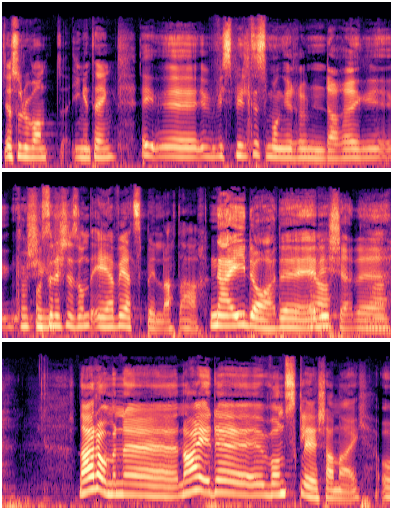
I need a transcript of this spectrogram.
Ja, Så du vant ingenting? Jeg, eh, vi spilte så mange runder. Jeg, kanskje Og så er det ikke sånt evighetsspill, dette her? Nei da, det er Ja. det ikke. Det, Nei. Nei da, men eh, Nei, det er vanskelig, kjenner jeg, å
